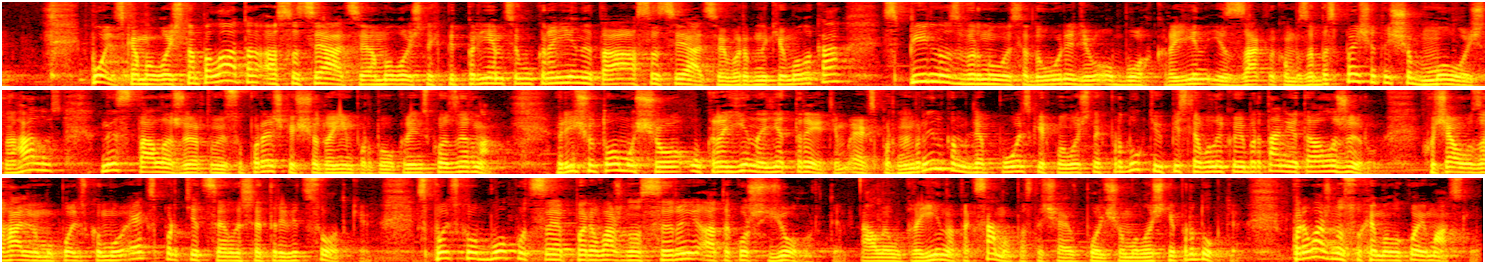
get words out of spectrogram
Польська молочна палата, Асоціація молочних підприємців України та Асоціація виробників молока спільно звернулися до урядів обох країн із закликом забезпечити, щоб молочна галузь не стала жертвою суперечки щодо імпорту українського зерна. Річ у тому, що Україна є третім експортним ринком для польських молочних продуктів після Великої Британії та Алжиру. Хоча у загальному польському експорті це лише 3%. З польського боку це переважно сири, а також йогурти. Але Україна так само постачає в Польщу молочні продукти, переважно сухе молоко і масло.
